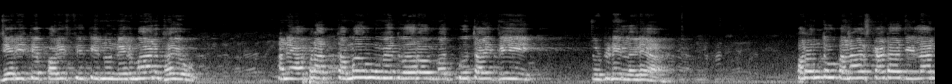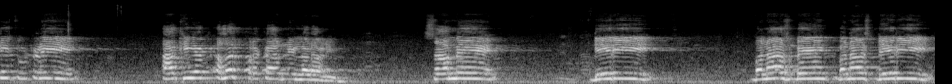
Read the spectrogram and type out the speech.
જે રીતે પરિસ્થિતિનું નિર્માણ થયું અને આપણા તમામ ઉમેદવારો મજબૂતાઈથી ચૂંટણી લડ્યા. પરંતુ બનાસકાંઠા જિલ્લાની ચૂંટણી આખી એક અલગ પ્રકારની લડાણી. સામે dairy, Banas bank, Banas dairy,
